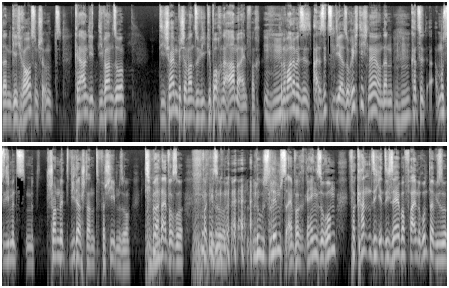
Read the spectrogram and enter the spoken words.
Dann gehe ich raus und, und keine Ahnung, die, die waren so, die Scheibenwischer waren so wie gebrochene Arme einfach. So normalerweise sitzen die ja so richtig, ne? Und dann kannst du, musst du die mit, mit schon mit Widerstand verschieben so. Die waren einfach so fucking so loose limbs einfach hängen so rum, verkanten sich in sich selber, fallen runter wie so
